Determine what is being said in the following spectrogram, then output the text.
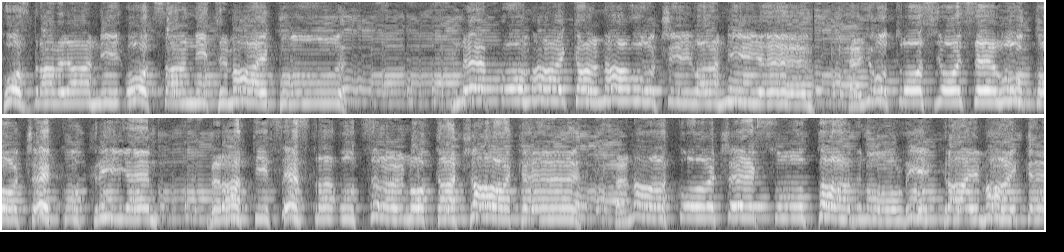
Pozdravlja ni oca nit majku. Ne po majka naučila nije. Jutro s joj se u kočeku krijem, brati sestra u crno kačake. Na koveček su padnuli kraj majke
